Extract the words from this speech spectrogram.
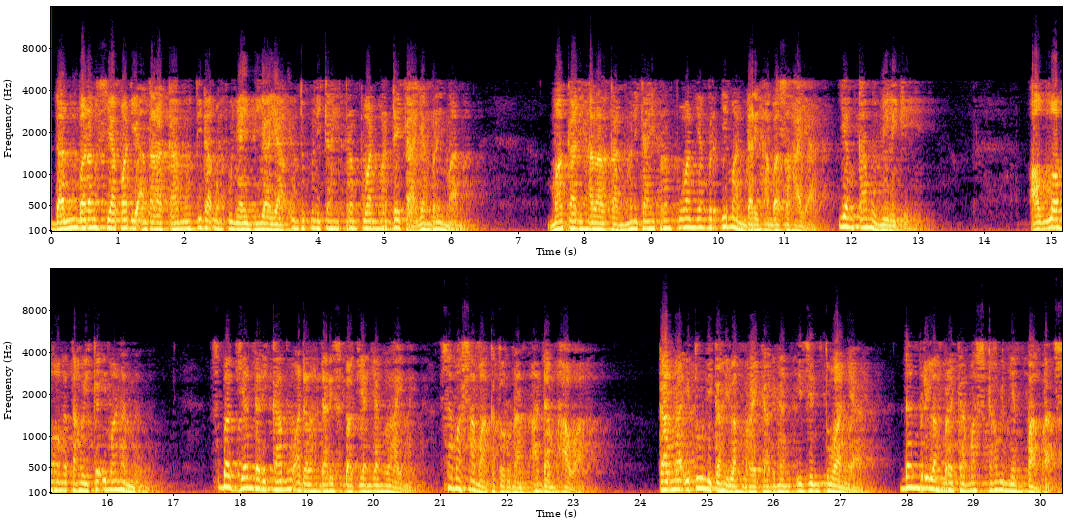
Dan barang siapa di antara kamu tidak mempunyai biaya untuk menikahi perempuan merdeka yang beriman, maka dihalalkan menikahi perempuan yang beriman dari hamba sahaya yang kamu miliki. Allah mengetahui keimananmu. Sebagian dari kamu adalah dari sebagian yang lain, sama-sama keturunan Adam Hawa. Karena itu nikahilah mereka dengan izin tuannya, dan berilah mereka mas kawin yang pantas.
